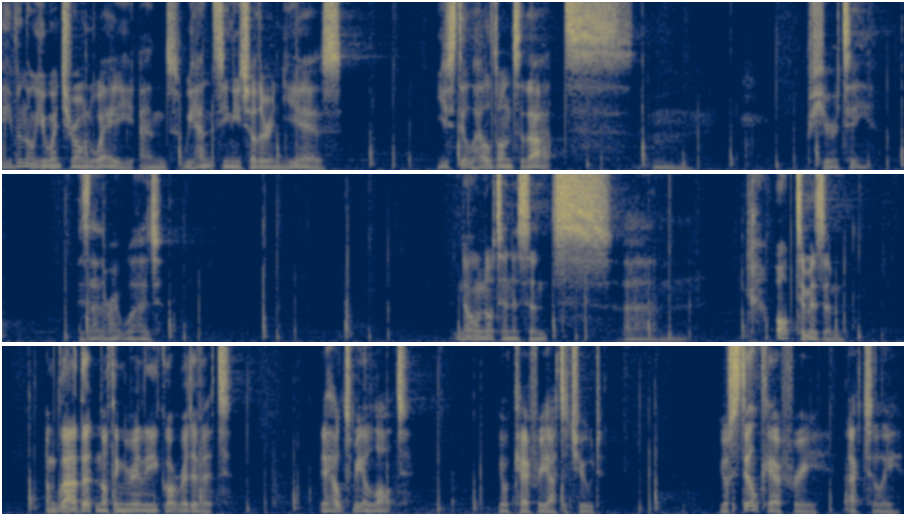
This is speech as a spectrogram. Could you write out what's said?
even though you went your own way and we hadn't seen each other in years, you still held on to that. Mm, purity? Is that the right word? No, not innocence. Um, optimism. I'm glad that nothing really got rid of it. It helped me a lot. Your carefree attitude. You're still carefree, actually.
